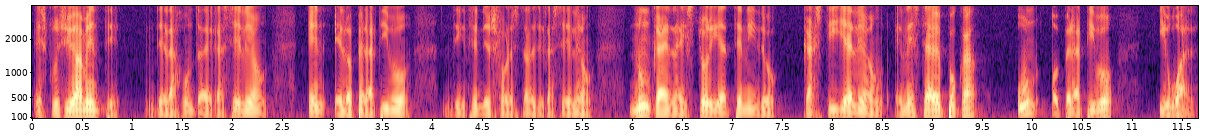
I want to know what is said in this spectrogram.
exclusivamente de la Junta de Castilla y León en el operativo de incendios forestales de Castilla y León. Nunca en la historia ha tenido Castilla y León en esta época un operativo igual.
